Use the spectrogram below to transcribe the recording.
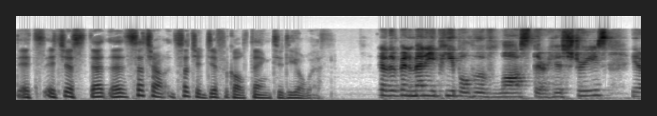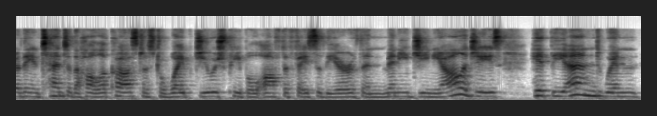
it's it's just that it's such a such a difficult thing to deal with there have been many people who have lost their histories. You know, the intent of the Holocaust was to wipe Jewish people off the face of the earth, and many genealogies hit the end when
